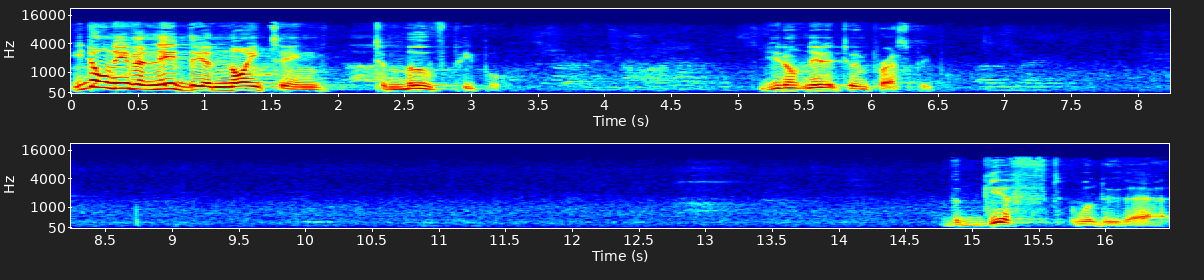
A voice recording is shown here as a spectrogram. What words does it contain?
You don't even need the anointing to move people. You don't need it to impress people. The gift will do that.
